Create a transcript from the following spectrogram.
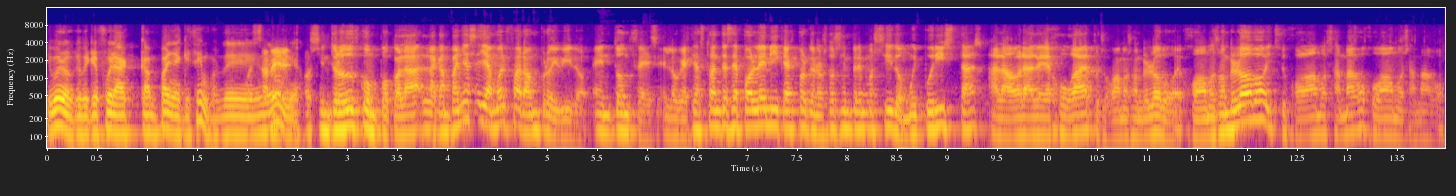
Y bueno, de que fuera campaña que hicimos. De, pues a ver, os introduzco un poco. La, campaña se llamó El Faraón Prohibido. Entonces, lo que decías tú antes de polémica es porque nosotros siempre hemos sido muy puristas a la hora de jugar. Pues jugábamos Hombre Lobo, jugábamos Hombre Lobo, y si jugábamos a Mago, jugábamos a Mago.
